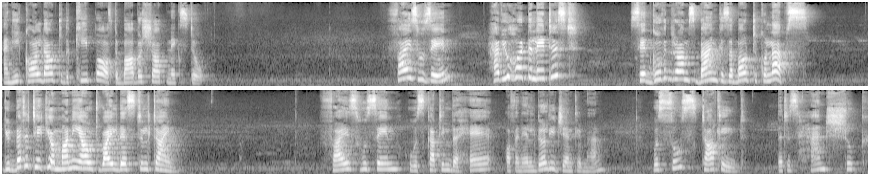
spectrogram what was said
And he called out to the keeper of the barber shop next door. Faiz Hussain, have you heard the latest? Seth Govind Ram's bank is about to collapse. You'd better take your money out while there's still time. Faiz Hussain, who was cutting the hair of an elderly gentleman, was so startled that his hand shook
